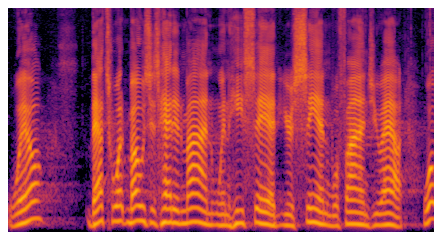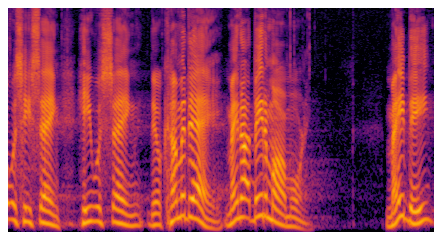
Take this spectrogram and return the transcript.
Well, that's what Moses had in mind when he said, Your sin will find you out. What was he saying? He was saying, There'll come a day, may not be tomorrow morning, maybe,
